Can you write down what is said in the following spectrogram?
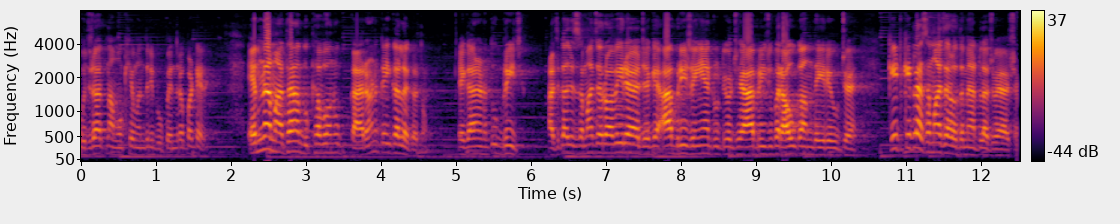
ગુજરાતના મુખ્યમંત્રી ભૂપેન્દ્ર પટેલ. એમના માથાના દુખાવાનું કારણ કંઈક અલગ હતું. એ કારણ હતું બ્રિજ. આજકાલ જે સમાચારો આવી રહ્યા છે કે આ બ્રિજ અહીંયા તૂટ્યો છે, આ બ્રિજ ઉપર આવું કામ થઈ રહ્યું છે. કેટ કેટલા સમાચારો તમે આટલા જોયા છે?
